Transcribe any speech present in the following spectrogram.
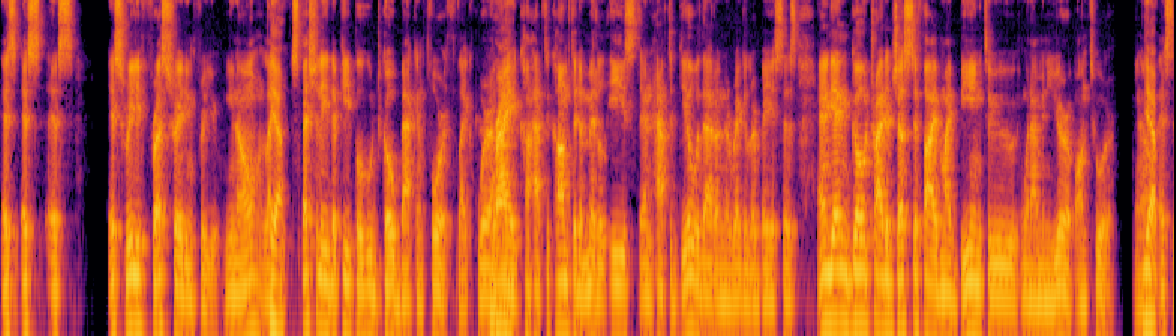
is it's it's it's really frustrating for you, you know, like Yeah. especially the people who go back and forth, like where I Right. co- have to come to the Middle East and have to deal with that on a regular basis, and again go try to justify my being to when I'm in Europe on tour. You know, Yep. it's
